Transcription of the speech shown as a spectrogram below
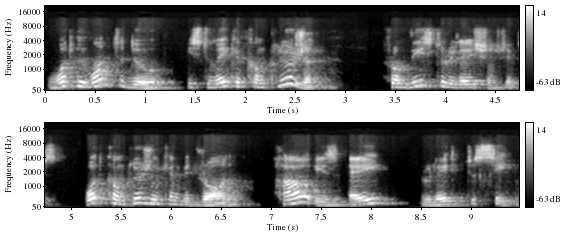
what we want to do is to make a conclusion from these two relationships. What conclusion can be drawn how is A related to C?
